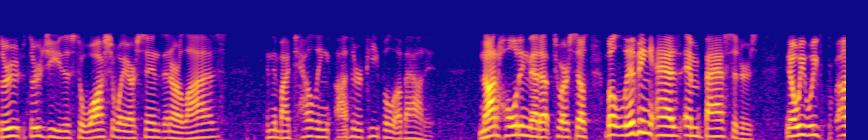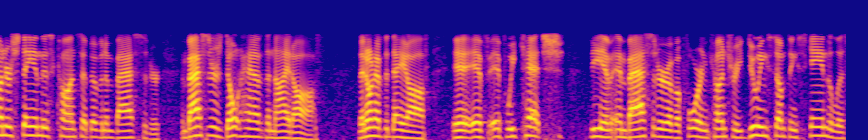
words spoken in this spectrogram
through, through Jesus to wash away our sins in our lives, and then by telling other people about it not holding that up to ourselves, but living as ambassadors. You know, we, we understand this concept of an ambassador. Ambassadors don't have the night off, they don't have the day off. If, if we catch the ambassador of a foreign country doing something scandalous,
